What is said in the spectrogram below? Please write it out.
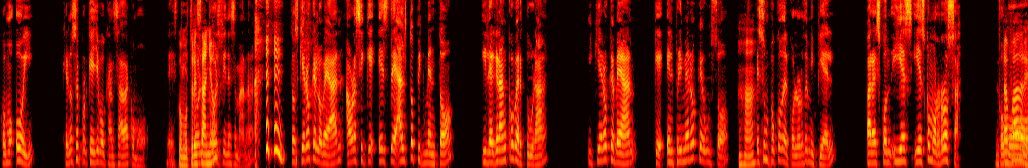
como hoy, que no sé por qué llevo cansada como... este, Como tres todo el- todo años. el fin de semana. Entonces, quiero que lo vean. Ahora sí que es de alto pigmento y de gran cobertura. Y quiero que vean que el primero que uso Ajá. es un poco del color de mi piel para esconder y es y es como rosa, Está como padre.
